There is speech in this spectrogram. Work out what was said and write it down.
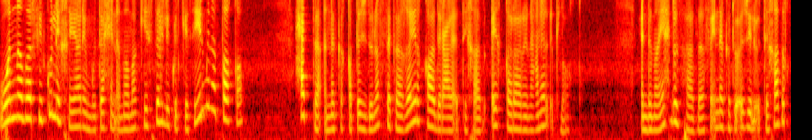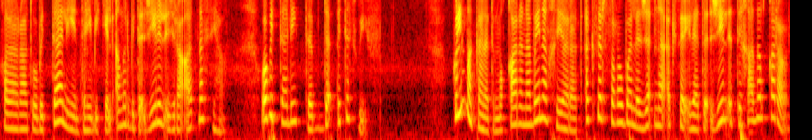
والنظر في كل خيار متاح أمامك يستهلك الكثير من الطاقة. حتى أنك قد تجد نفسك غير قادر على اتخاذ أي قرار على الإطلاق. عندما يحدث هذا فإنك تؤجل اتخاذ القرارات وبالتالي ينتهي بك الأمر بتأجيل الإجراءات نفسها وبالتالي تبدأ بالتسويف. كلما كانت المقارنة بين الخيارات أكثر صعوبة لجأنا أكثر إلى تأجيل اتخاذ القرار.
